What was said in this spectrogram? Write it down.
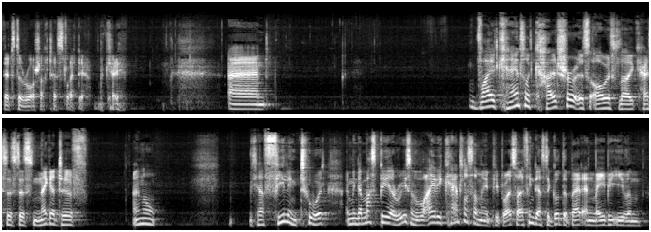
That's the Rorschach test right there. Okay, and while cancel culture is always like has this, this negative, I don't know, yeah, feeling to it. I mean, there must be a reason why we cancel so many people, right? So I think there's the good, the bad, and maybe even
